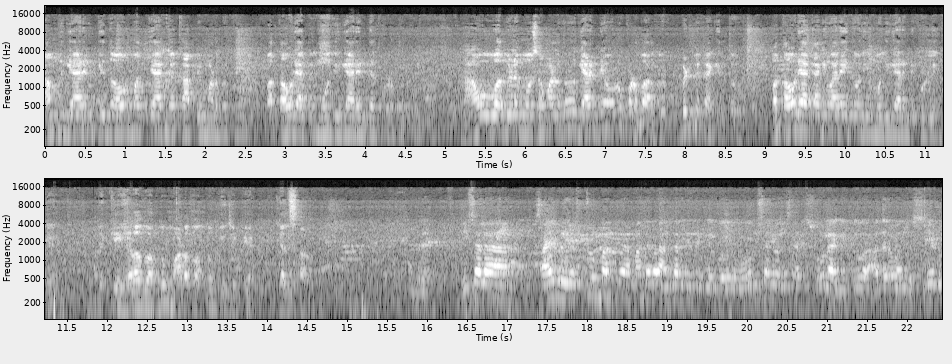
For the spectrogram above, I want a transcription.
ನಮ್ದು ಗ್ಯಾರಂಟಿ ಇದ್ದು ಅವ್ರು ಮತ್ತೆ ಯಾಕೆ ಕಾಪಿ ಮಾಡಬೇಕು? ಮತ್ತು ಅವ್ರು ಯಾಕೆ ಮೋದಿ ಗ್ಯಾರಂಟಿ ಅಂತ ಕೊಡಬೇಕು? ನಾವು ಒಂದು ವೇಳೆ ಮೋಸ ಮಾಡಿದ್ರು ಗ್ಯಾರಂಟಿ ಅವರು ಕೊಡಬಾರ್ದು. ಬಿಡಬೇಕಾಗಿತ್ತು. ಮತ್ತು ಅವ್ರು ಯಾಕೆ ಅನಿವಾರ್ಯ ಆಯಿತು? ಅವ್ರಿಗೆ ಮೋದಿ ಗ್ಯಾರಂಟಿ ಕೊಡಲಿಕ್ಕೆ? ಅದಕ್ಕೆ ಹೇಳೋದೊಂದು ಮಾಡೋದೊಂದು ಬಿ ಜೆ ಪಿಯ ಕೆಲಸ. ಅಂದರೆ ಈ ಸಲ ಸಾಹೇಬರು ಎಷ್ಟು ಮತ ಮತಗಳ ಅಂತರದಿಂದ ಗೆಲ್ಬೋದು ಹೋದ ಸಾರಿ ಒಂದು ಸಾರಿ ಸೋಲಾಗಿತ್ತು ಅದರ ಒಂದು ಸೇಡು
